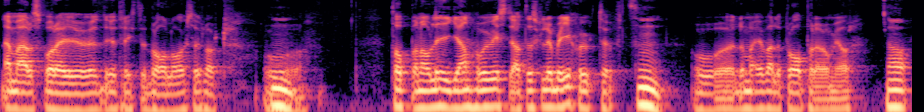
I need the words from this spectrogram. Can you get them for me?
Nej men Elfsborg är ju det är ett riktigt bra lag såklart. Och Mm. toppen av ligan och vi visste ju att det skulle bli sjukt tufft. Mm. Och de är ju väldigt bra på det de gör. Ja,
